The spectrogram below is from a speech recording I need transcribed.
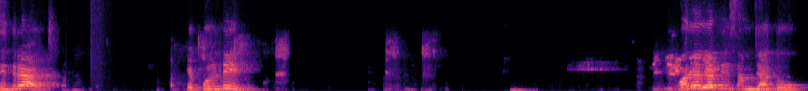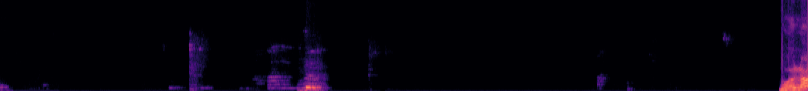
સિદ્ધરાજ કે કુલદીપ? કોને નથી સમજાતું? બોલો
